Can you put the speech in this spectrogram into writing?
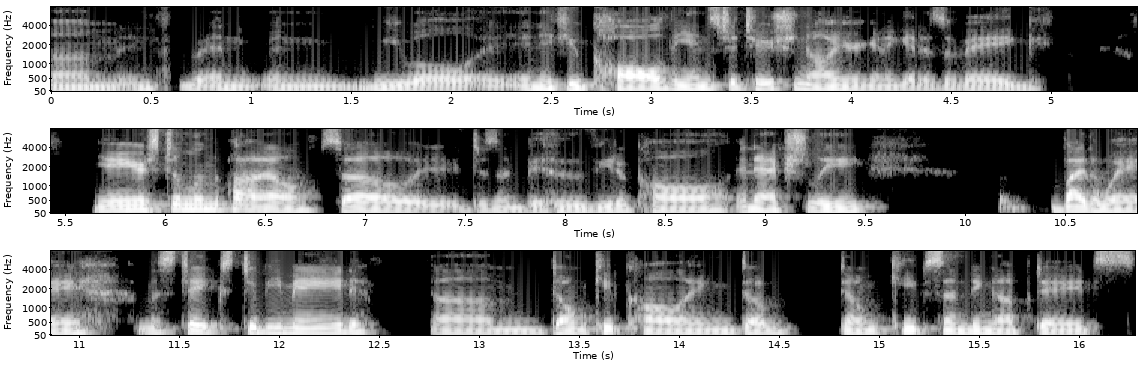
Um, and and and we will. And if you call the institution, all you're going to get is a vague. Yeah, you're still in the pile, so it doesn't behoove you to call. And actually, by the way, mistakes to be made. Um, don't keep calling. Don't don't keep sending updates.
